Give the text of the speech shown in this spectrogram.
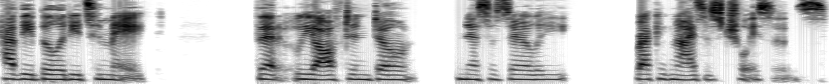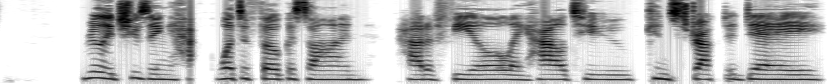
have the ability to make that we often don't necessarily recognize as choices. Really choosing what to focus on, how to feel, like how to construct a day,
